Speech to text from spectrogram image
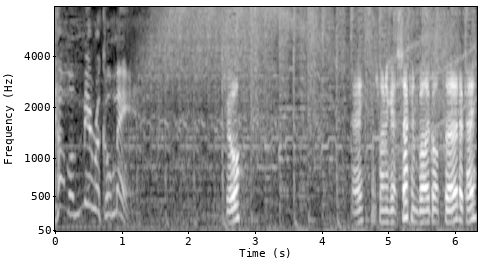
I'm a miracle man. Sure. Okay, I was trying to get second, but I got third, okay.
